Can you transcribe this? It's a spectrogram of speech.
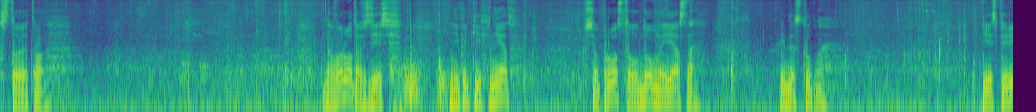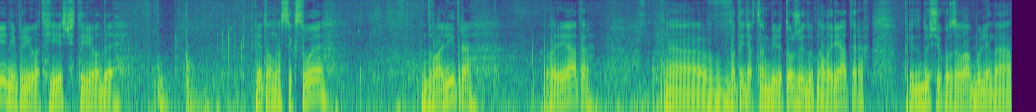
стоит он. Наворотов здесь никаких нет. Все просто, удобно, ясно и доступно. Есть передний привод, есть 4 ВД. Это у нас XV, 2 литра, вариатор. Э, Вот эти автомобили тоже идут на вариаторах. Предыдущие кузова были на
